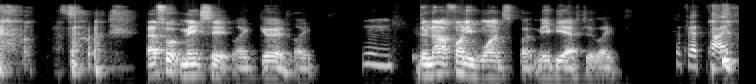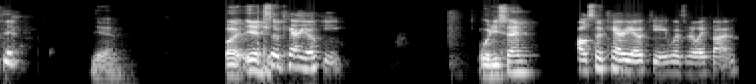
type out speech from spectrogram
That's what makes it like good. Like Mm, they're not funny once, but maybe after like the fifth time. yeah. But yeah, also karaoke. what do you say? Also karaoke was really fun.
